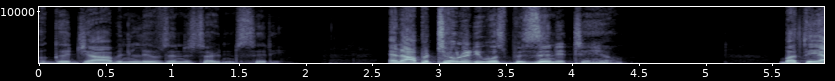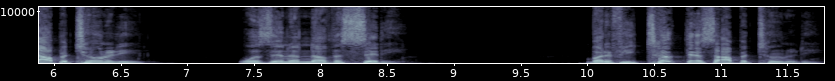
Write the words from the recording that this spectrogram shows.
a good job, and he lives in a certain city. An opportunity was presented to him, but the opportunity was in another city. But if he took this opportunity,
